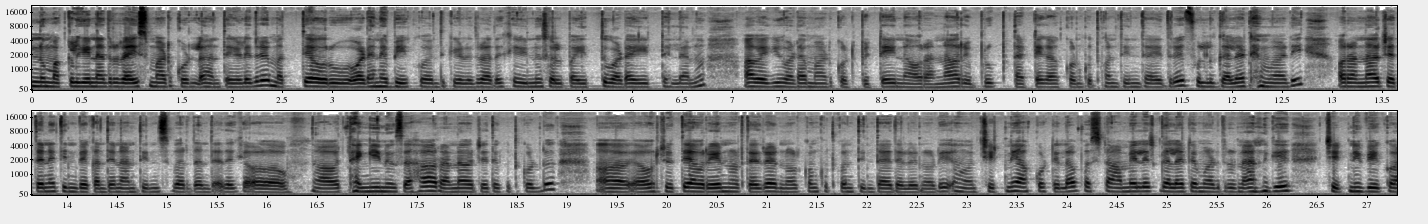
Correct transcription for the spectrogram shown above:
ಇನ್ನು ಮಕ್ಕಳಿಗೆ ಏನಾದರೂ ರೈಸ್ ಮಾಡಿಕೊಡ್ಲಾ ಅಂತ ಹೇಳಿದರೆ ಮತ್ತೆ ಅವರು ವಡನೆ ಬೇಕು ಅಂತ ಕೇಳಿದ್ರು. ಅದಕ್ಕೆ ಇನ್ನೂ ಸ್ವಲ್ಪ ಇತ್ತು ವಡ ಹಿಟ್ಟೆಲ್ಲನೂ ಹಾಗಾಗಿ ವಡ ಮಾಡಿಕೊಟ್ಬಿಟ್ಟೆ. ಇನ್ನು ಅವ್ರ ಅಣ್ಣವ್ರಿಬ್ರು ತಟ್ಟೆಗೆ ಹಾಕ್ಕೊಂಡು ಕುತ್ಕೊಂಡು ತಿಂತಾ ಇದ್ರೆ ಫುಲ್ ಗಲಾಟೆ ಮಾಡಿ ಅವ್ರ ಅಣ್ಣವ್ರ ಜೊತೆನೇ ತಿನ್ಬೇಕಂತೆ, ನಾನು ತಿನ್ನಿಸ್ಬಾರ್ದಂತೆ ಅದಕ್ಕೆ ಅವ್ರ ತಂಗಿನೂ ಸಹ ಅವ್ರ ಅಣ್ಣವ್ರ ಜೊತೆ ಕುತ್ಕೊಂಡು ಅವ್ರ ಜೊತೆ ಅವ್ರು ಏನು ನೋಡ್ತಾ ಇದ್ರೆ ಅದು ನೋಡ್ಕೊಂಡು ಕುತ್ಕೊಂಡು ತಿಂತಾ ಇದ್ದಾಳೆ ನೋಡಿ. ಚಟ್ನಿ ಹಾಕ್ಕೊಟ್ಟಿಲ್ಲ. ಫಸ್ಟ್ ಆಮೇಲೆ ಗಲಾಟೆ ಮಾಡಿದ್ರು. ನನಗೆ ಚಟ್ನಿ ಬೇಕು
